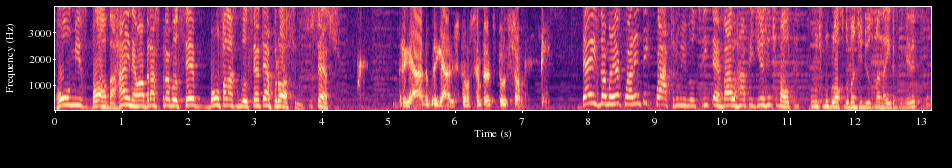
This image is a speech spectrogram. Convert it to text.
Holmes Borba. Rainer, um abraço para você, bom falar com você, até a próxima, sucesso. Obrigado, obrigado, estamos sempre à disposição. 10 da manhã, 44 minutos, intervalo rapidinho, a gente volta com o último bloco do Band News Manaíra, primeira edição.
